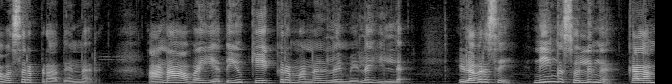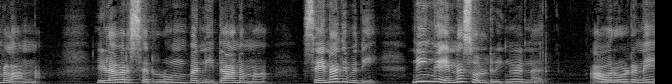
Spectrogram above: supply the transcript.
அவசரப்படாதேன்னாரு. ஆனால் அவன் எதையும் கேட்குற மனநிலைமையில் இல்லை. இளவரசே நீங்கள் சொல்லுங்கள் கிளம்பலான்னா இளவரசர் ரொம்ப நிதானமாக சேனாதிபதி நீங்கள் என்ன சொல்கிறீங்கன்னாரு அவர் உடனே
